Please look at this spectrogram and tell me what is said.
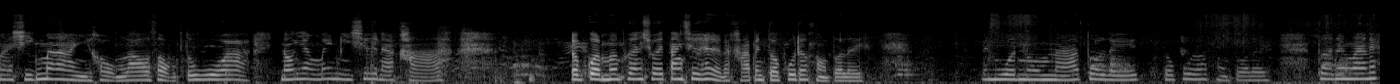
มาชิกใหม่ของเราสองตัว น้องยังไม่มีชื่อนะคะรบกวนเพื่อนๆช่วยตั้งชื่อให้หน่อยนะคะ เป็นตัวผู้ทั้งสองตัวเลย เป็นวัวนมนะตัวเล็กตัวผู้ทั้งสองตัวเลย ตัวหนึ่งมาเลย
